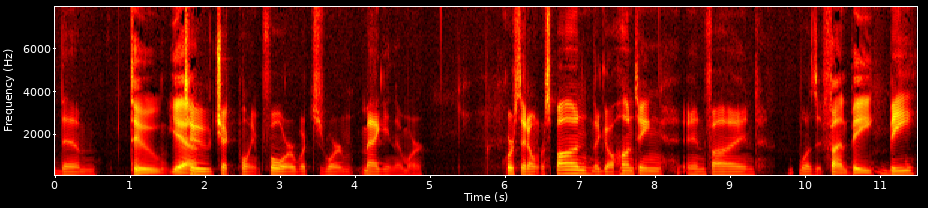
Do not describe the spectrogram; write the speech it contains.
them To yeah, to checkpoint four, which is where Maggie and them were. Of course, they don't respond. They go hunting and find, was it find B B?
